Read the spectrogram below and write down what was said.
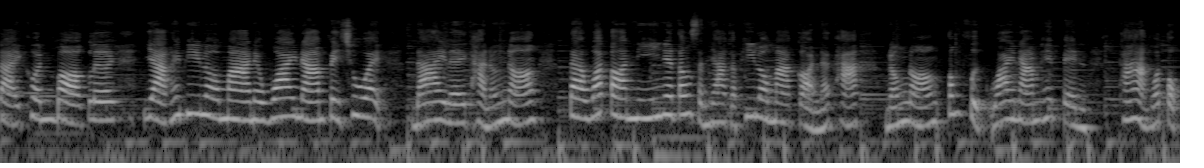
หลายคนบอกเลย อยากให้พี่โลมาเนี่ยว่ายน้ำไปช่วย ได้เลยค่ะน้องๆแต่ว่าตอนนี้เนี่ยต้องสัญญากับพี่โลมาก่อนนะคะ น้องๆต้องฝึกว่ายน้ำให้เป็น ถ้าหากว่าตก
